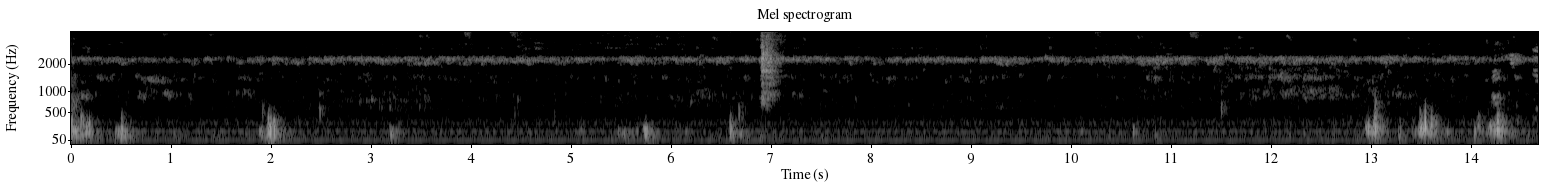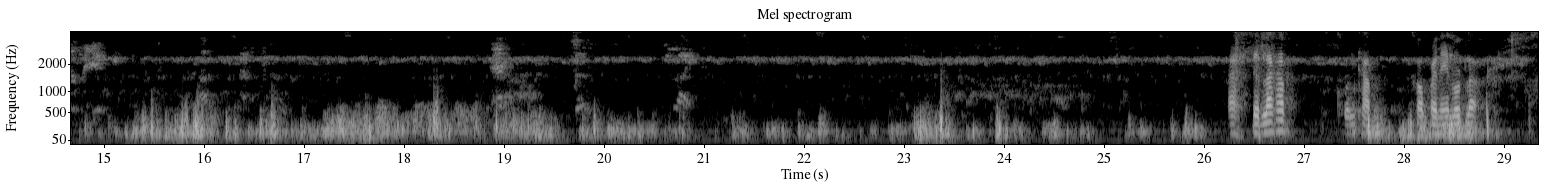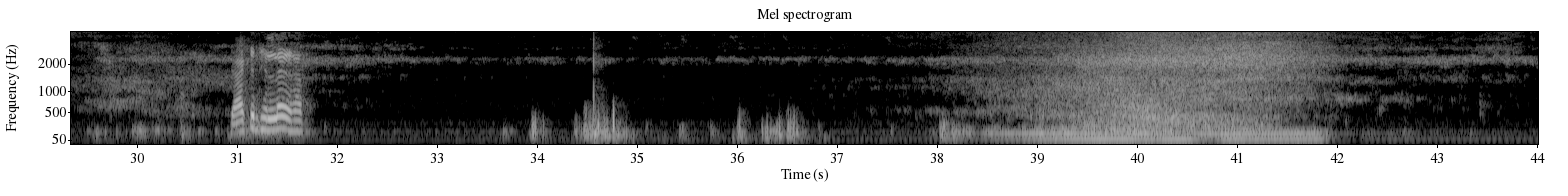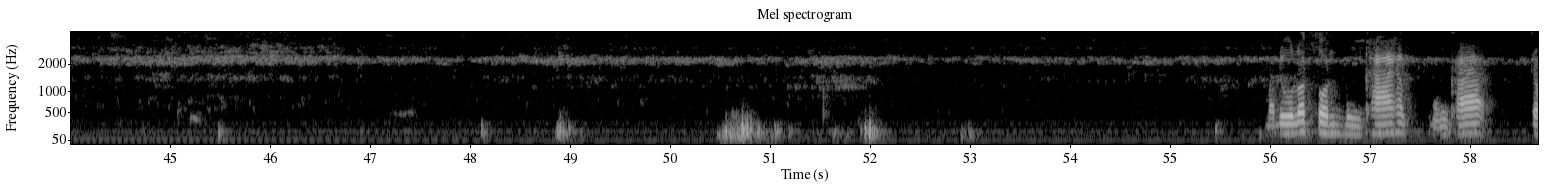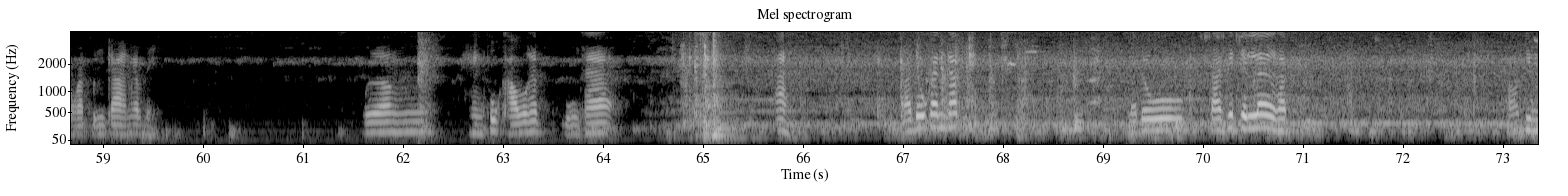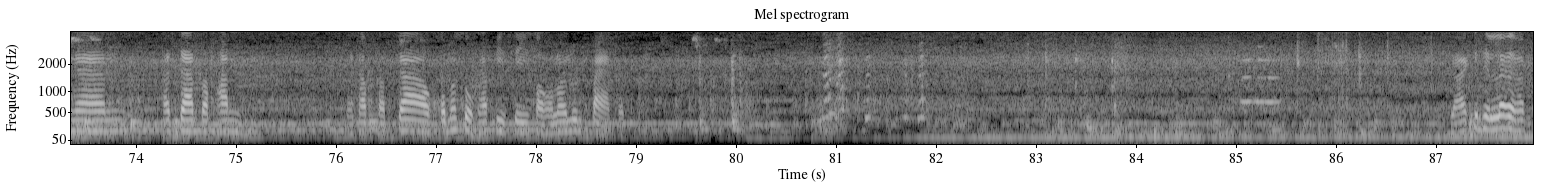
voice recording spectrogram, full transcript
อะเสร็จแล้วครับ คนขับเข้าไปในรถแล้ว ย้ายขึ้นเทรลเลอร์ครับ มาดูรถโซนบุงค้าครับ บุงค้าจังหวัดบึงกาฬครับนี่ เมืองแห่งภูเขาครับ บุงค้าอะมาดูกันครับ มาดูการขึ้นเทรลเลอร์ครับ ของทีมงานอาจารย์ประพันธ์นะครับ กับเจ้าคมสุขครับ PC 200 รุ่น 8 ครับ ย้ายขึ้นเทเลอร์ครับ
